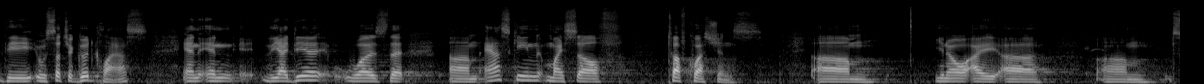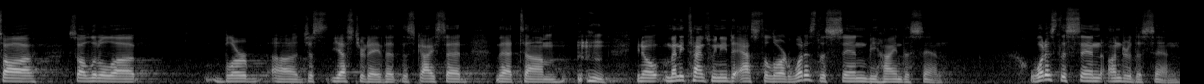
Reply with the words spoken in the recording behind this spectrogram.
the, it was such a good class. And, and the idea was that um, asking myself tough questions. Um, you know, I uh, um, saw, saw a little uh, blurb uh, just yesterday that this guy said that, um, you know, many times we need to ask the Lord, what is the sin behind the sin? What is the sin under the sin?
